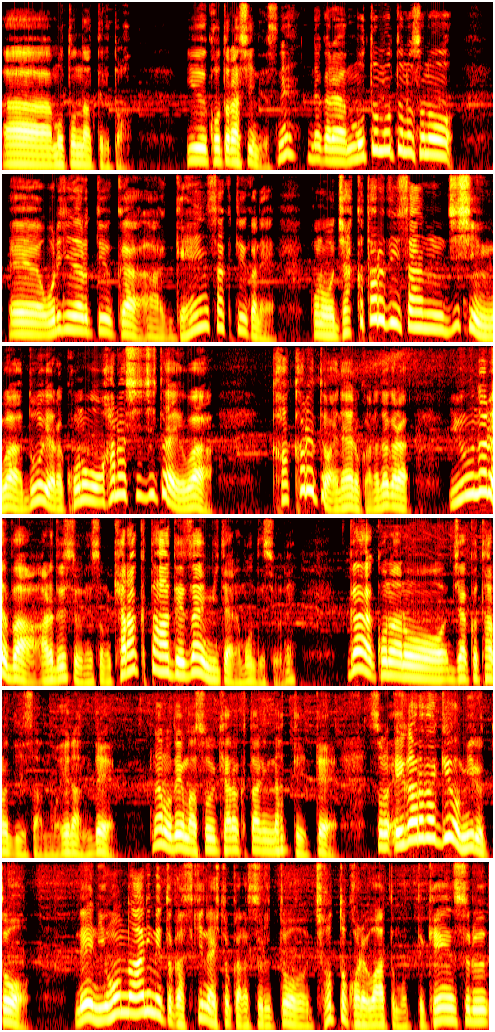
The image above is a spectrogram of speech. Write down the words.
あ元になってるということらしいんですね。だから元々のそのえー、オリジナルというか、原作というかね、このジャック・タルディさん自身は、どうやらこのお話自体は書かれてはいないのかな。だから、言うなれば、あれですよね、そのキャラクターデザインみたいなもんですよね。が、このあの、ジャック・タルディさんの絵なんで、なので、まあそういうキャラクターになっていて、その絵柄だけを見ると、ね、日本のアニメとか好きな人からすると、ちょっとこれはと思って敬遠する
